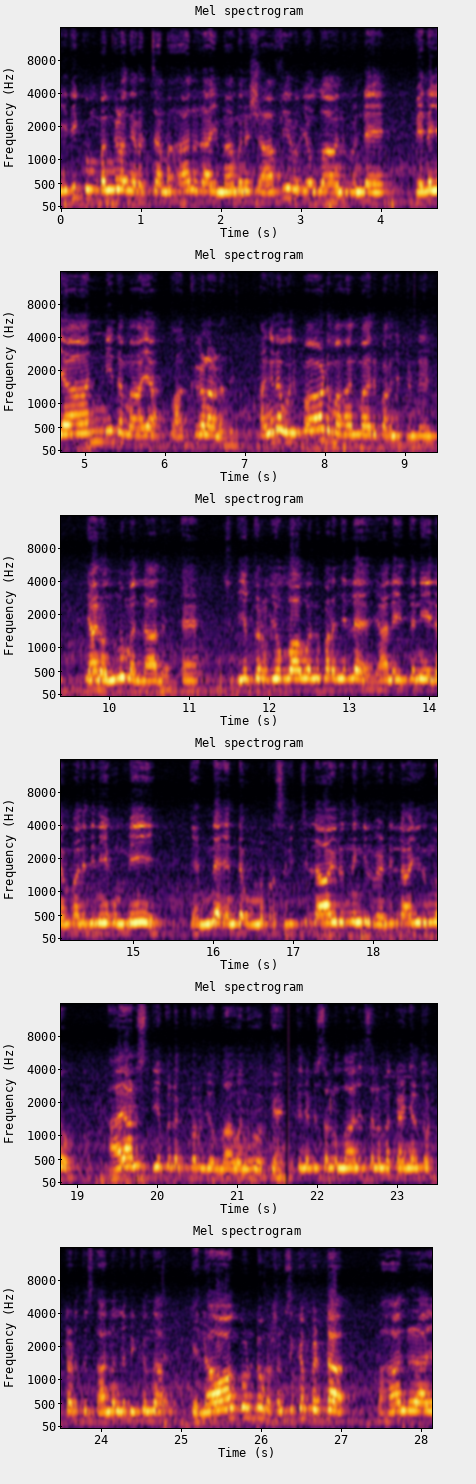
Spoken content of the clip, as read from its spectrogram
നിധികുംഭങ്ങളെ നിറച്ച മഹാനരായ ഇമാമന് ഷാഫി റബിയുല്ലാഹുവിന്റെ വിനയാന്വിതമായ വാക്കുകളാണത്. അങ്ങനെ ഒരുപാട് മഹാന്മാർ പറഞ്ഞിട്ടുണ്ട് ഞാൻ ഒന്നുമല്ലാന്ന് സുദീഖ് റബിയുല്ലാഹു എന്ന് പറഞ്ഞില്ലേ ഞാൻ ലൈത്തനി ലംബലിദിനി ഉമ്മി. എന്നെ എന്റെ ഉമ്മ പ്രസവിച്ചില്ലായിരുന്നെങ്കിൽ വേണ്ടില്ലായിരുന്നു. ആരാണ് സിദ്ദീഖുൽ അക്ബർ ഒക്കെ? നബി സല്ലല്ലാഹു അലൈഹി വസല്ലമ കഴിഞ്ഞാൽ തൊട്ടടുത്ത് സ്ഥാനം ലഭിക്കുന്ന എല്ലാം കൊണ്ടും പ്രശംസിക്കപ്പെട്ട മഹാനരായ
